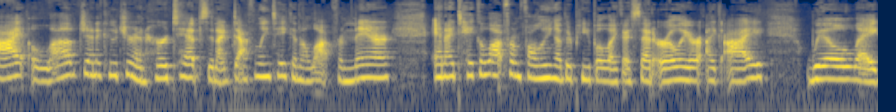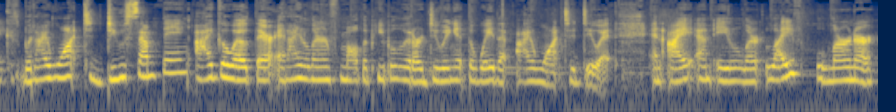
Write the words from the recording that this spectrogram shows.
I love Jenna Kutcher and her tips, and I've definitely taken a lot from there. And I take a lot from following other people. Like I said earlier, like I will like when I want to do something, I go out there and I learn from all the people that are doing it the way that I want to do it. And I am a le- life learner.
